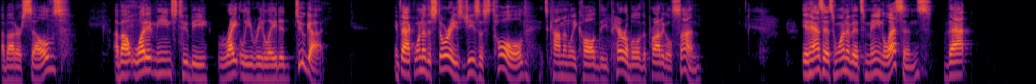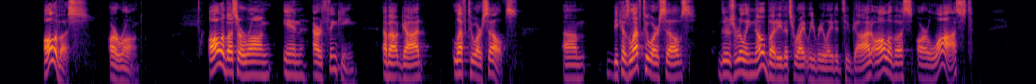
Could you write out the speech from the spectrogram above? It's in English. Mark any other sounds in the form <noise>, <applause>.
about ourselves, about what it means to be rightly related to God. In fact, one of the stories Jesus told, it's commonly called the parable of the prodigal son, it has as one of its main lessons that all of us are wrong. All of us are wrong in our thinking about God left to ourselves. Um, because left to ourselves, there's really nobody that's rightly related to God. All of us are lost,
